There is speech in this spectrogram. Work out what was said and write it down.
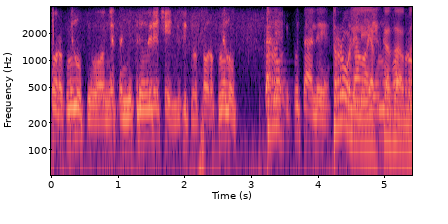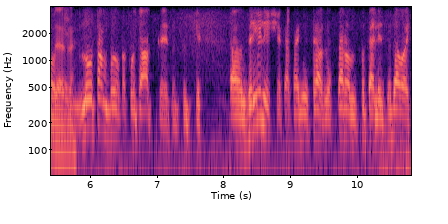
40 ну, минут его, это не преувеличение, действительно 40 минут. Коллеги пытали... Троллили, я бы сказал вопросы. бы даже. Ну, там было какое-то адское это все-таки э, зрелище, как они с разных сторон пытались задавать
